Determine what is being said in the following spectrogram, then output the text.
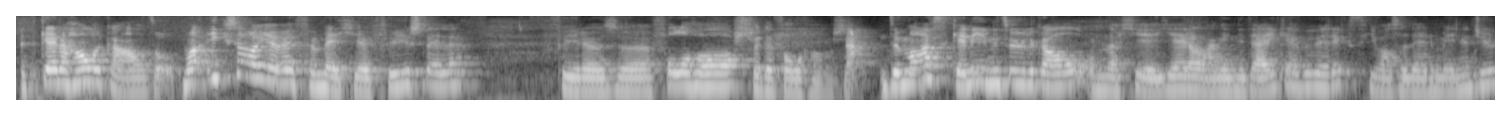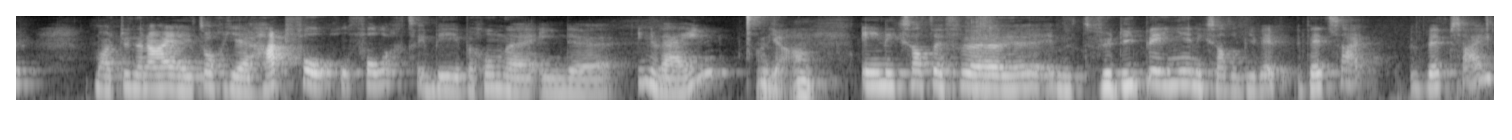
Het kennen alle kanten op. Maar ik zou je even een beetje voorstellen. Voor onze volgers. Voor de volgers. Nou, de master ken je natuurlijk al, omdat je jarenlang in de dijk hebt gewerkt. Je was er derde manager. Maar toen daarna je toch je hart vol, volgt en ben je begonnen in de, in de wijn. ja, En ik zat even eh, in het verdiepen in je en ik zat op je web, website, website.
